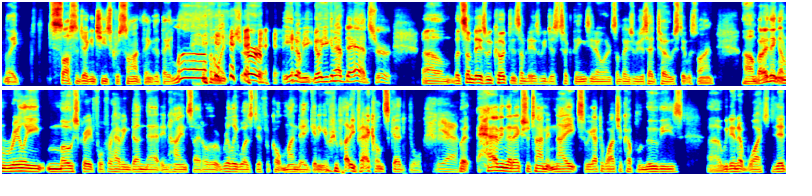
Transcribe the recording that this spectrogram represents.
like sausage egg and cheese croissant things that they love. And i'm like sure eat them you know you can have dad sure um, but some days we cooked and some days we just took things you know and sometimes we just had toast it was fine um, but i think i'm really most grateful for having done that in hindsight although it really was difficult monday getting everybody back on schedule yeah but having that extra time at night so we got to watch a couple of movies uh, we did end up watch did,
